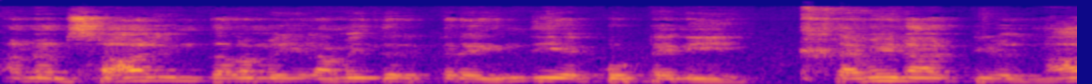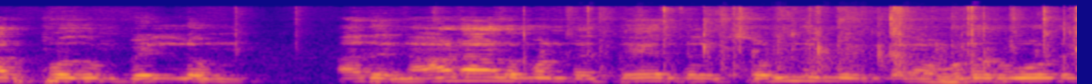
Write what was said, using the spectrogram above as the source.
அண்ணன் ஸ்டாலின் தலைமையில் அமைந்திருக்கிற இந்திய கூட்டணி தமிழ்நாட்டில் நாற்பதும் வெல்லும் அது நாடாளுமன்ற தேர்தல் சொல்லும் என்கிற உணர்வோடு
